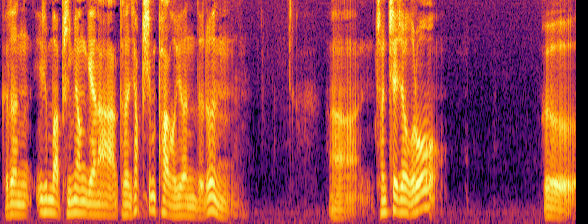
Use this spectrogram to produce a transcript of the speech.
그런 이른바 비명계나 그런 혁신파 의원들은 어 전체적으로 그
